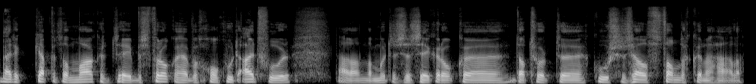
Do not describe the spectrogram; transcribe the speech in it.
bij de Capital Market Day besproken hebben, gewoon goed uitvoeren. Nou, dan, dan moeten ze zeker ook uh, dat soort uh, koersen zelfstandig kunnen halen.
